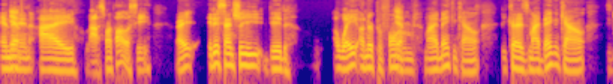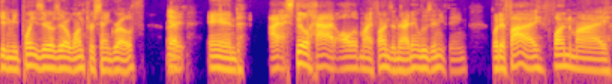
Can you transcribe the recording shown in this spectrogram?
and yep. then I lapse my policy, right? It essentially did way underperformed yeah. my bank account because my bank account is getting me 0.001% growth, right? And I still had all of my funds in there. I didn't lose anything. But if I fund my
